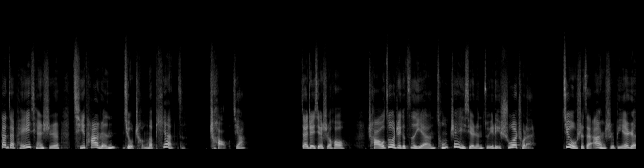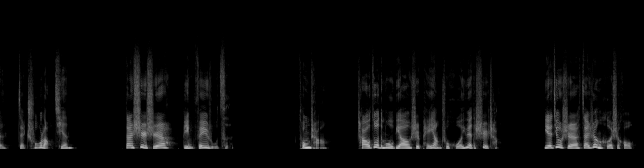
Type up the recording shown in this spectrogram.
但在赔钱时，其他人就成了骗子、炒家。在这些时候，“炒作”这个字眼从这些人嘴里说出来，就是在暗示别人在出老千。但事实并非如此。通常，炒作的目标是培养出活跃的市场，也就是在任何时候。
